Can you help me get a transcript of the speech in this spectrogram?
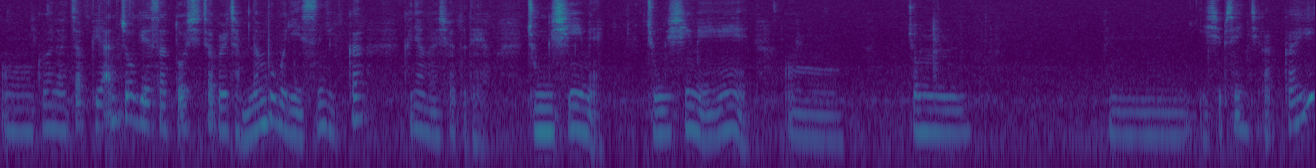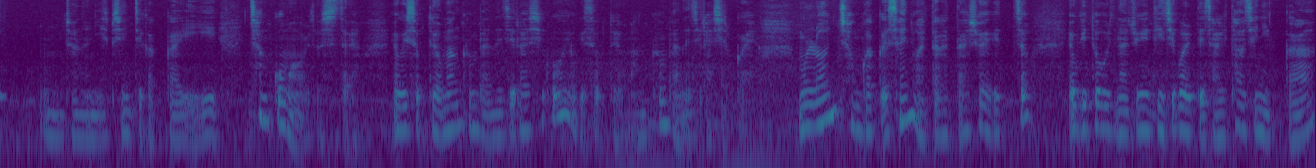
어, 그건 어차피 안쪽에서 또 시접을 잡는 부분이 있으니까 그냥 하셔도 돼요. 중심에 중심에 어, 좀 한 20cm 가까이 음, 저는 20cm 가까이 창구멍을 뒀어요. 여기서부터 요만큼 바느질 하시고 여기서부터 요만큼 바느질 하실 거예요. 물론 처음과 끝은 왔다 갔다 하셔야겠죠. 여기도 나중에 뒤집을 때 잘 터지니까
